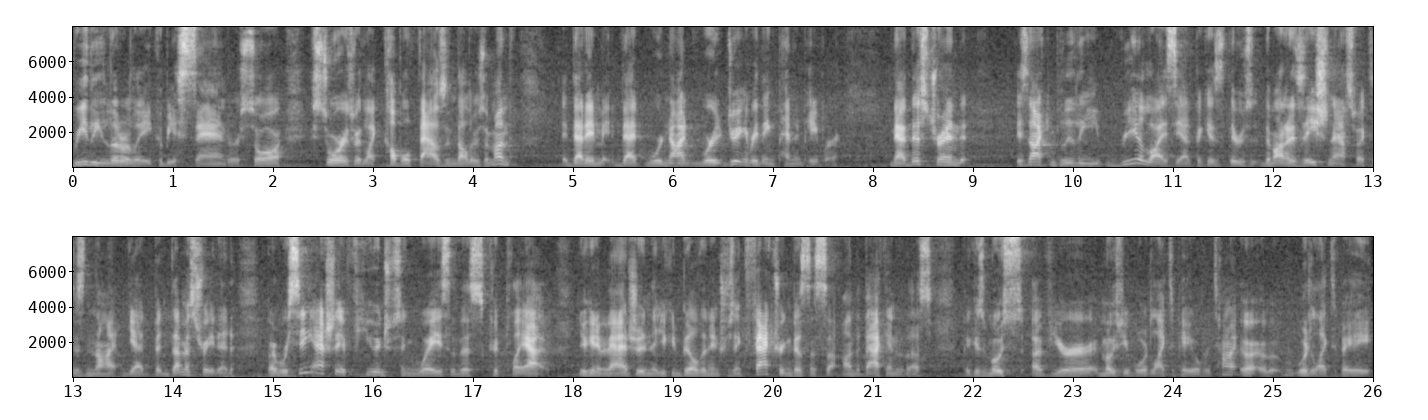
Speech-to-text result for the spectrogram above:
really literally it could be a stand or saw. Stores with like a couple thousand dollars a month that it, that we're not we're doing everything pen and paper. Now this trend is not completely realized yet because there's the monetization aspect has not yet been demonstrated but we're seeing actually a few interesting ways that this could play out. You can imagine that you can build an interesting factoring business on the back end of this because most of your most people would like to pay over time or would like to pay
